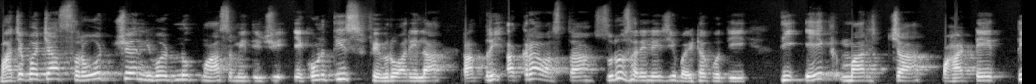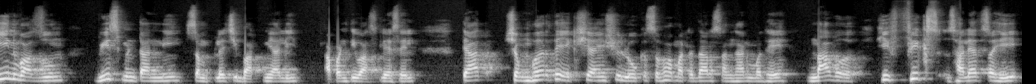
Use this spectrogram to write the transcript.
भाजपच्या सर्वोच्च निवडणूक महासमितीची एकोणतीस फेब्रुवारीला रात्री अकरा वाजता सुरू झालेली जी बैठक होती ती एक मार्चच्या पहाटे तीन वाजून वीस मिनिटांनी संपल्याची बातमी आली. आपण ती वाचली असेल. त्यात शंभर ते एकशे ऐंशी लोकसभा मतदारसंघांमध्ये नावं ही फिक्स झाल्याचंही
